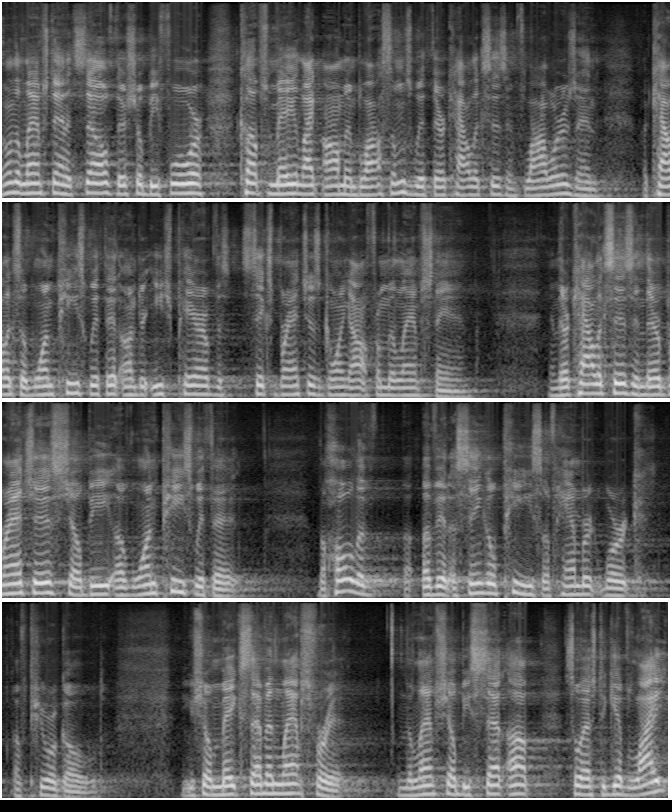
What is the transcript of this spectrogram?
On the lampstand itself, there shall be four cups made like almond blossoms with their calyxes and flowers, and a calyx of one piece with it under each pair of the six branches going out from the lampstand. And their calyxes and their branches shall be of one piece with it, the whole of, of it a single piece of hammered work of pure gold. You shall make seven lamps for it, and the lamp shall be set up so as to give light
